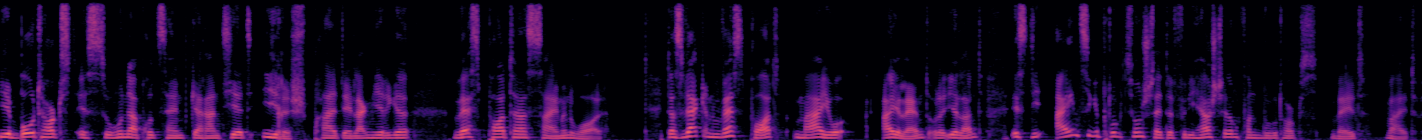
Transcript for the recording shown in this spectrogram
ihr Botox ist zu 100% garantiert irisch, prahlt der langjährige Westporter Simon Wall. Das Werk in Westport, Mayo Island oder Irland, ist die einzige Produktionsstätte für die Herstellung von Botox weltweit.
